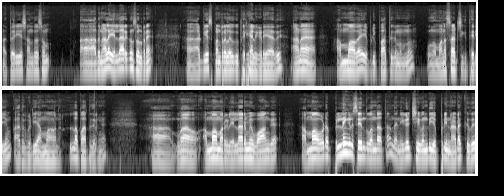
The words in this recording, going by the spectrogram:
அது பெரிய சந்தோஷம். அதனால் எல்லாருக்கும் சொல்கிறேன் அட்வைஸ் பண்ணுற அளவுக்கு பெரிய ஆள் கிடையாது. ஆனால் அம்மாவை எப்படி பார்த்துக்கணும்னு உங்கள் மனசாட்சிக்கு தெரியும். அதுபடி அம்மாவை நல்லா பார்த்துக்கிறங்க வா அம்மாமார்கள் எல்லாருமே வாங்க. அம்மாவோட பிள்ளைங்கள் சேர்ந்து வந்தால் தான் இந்த நிகழ்ச்சி வந்து எப்படி நடக்குது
